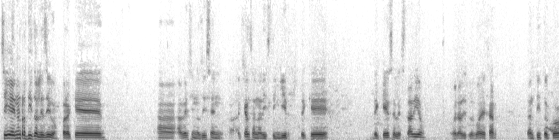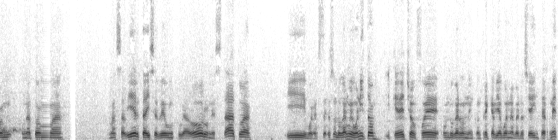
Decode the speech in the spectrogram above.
Sí, en un ratito les digo, para que... a ver si nos dicen, alcanzan a distinguir de qué, de qué es el estadio. Ahora les voy a dejar tantito con una toma más abierta. Ahí se ve un jugador, una estatua y bueno, este es un lugar muy bonito y que de hecho fue un lugar donde encontré que había buena velocidad de internet.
